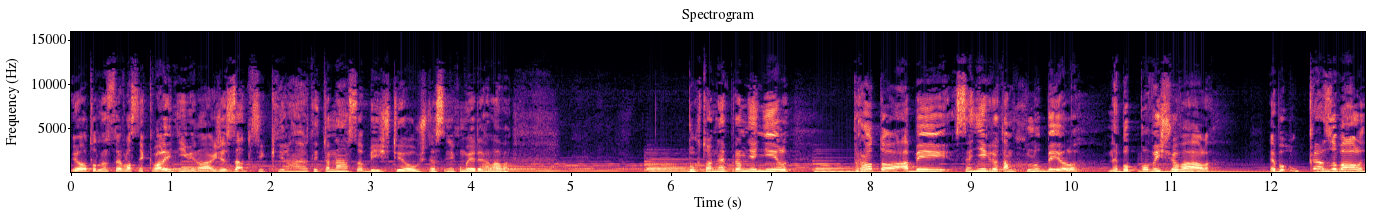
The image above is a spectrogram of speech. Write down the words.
Jo, tohle je vlastně kvalitní víno, takže za tři kila, ty to násobíš, ty jo, už se někomu jede hlava. Bůh to neproměnil proto, aby se někdo tam chlubil, nebo povyšoval, nebo ukazoval.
